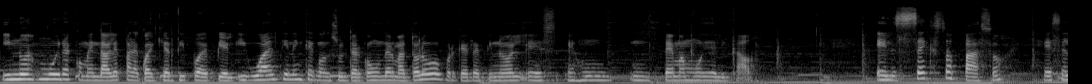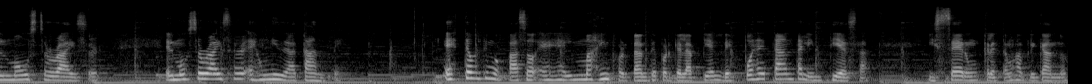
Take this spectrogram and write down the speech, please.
y no es muy recomendable para cualquier tipo de piel. Igual tienen que consultar con un dermatólogo porque el retinol es, un tema muy delicado. El sexto paso es el moisturizer. El moisturizer es un hidratante. Este último paso es el más importante porque la piel después de tanta limpieza y serum que le estamos aplicando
